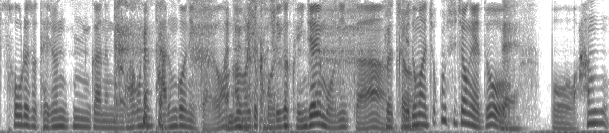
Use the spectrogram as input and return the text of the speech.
서울에서 대전 가는 거하고는 다른 거니까요. 아무래도 거리가 굉장히 머니까 그렇죠. 궤도만 조금 수정해도 네. 뭐한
